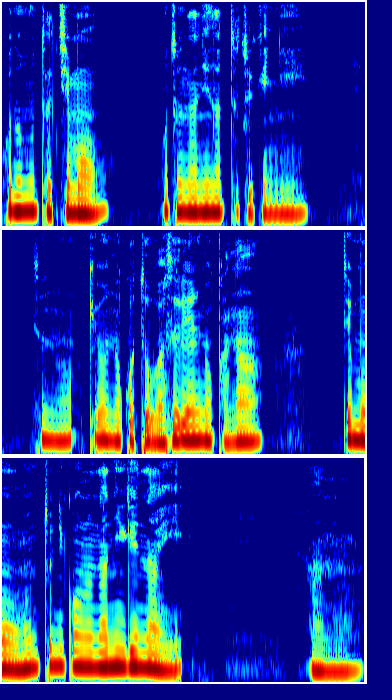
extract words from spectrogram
子供たちも大人になった時にその今日のことを忘れるのかなでも本当にこの何気ない、あの、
